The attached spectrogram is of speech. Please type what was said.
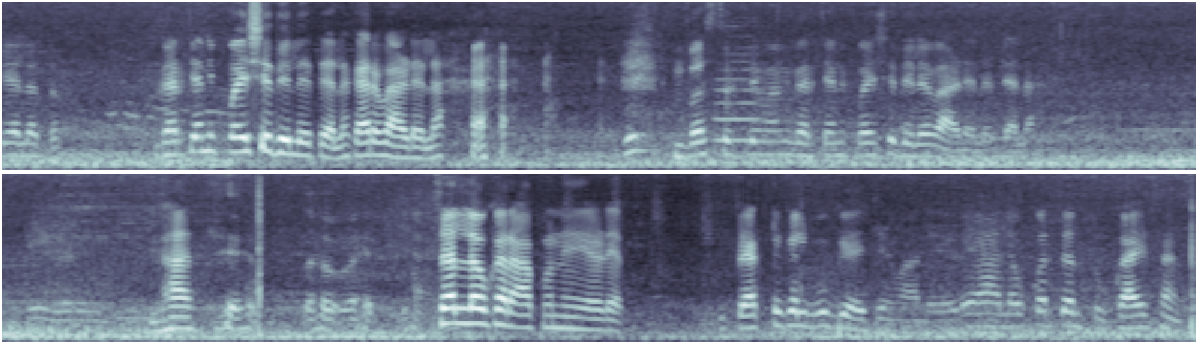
गेलं तो घरच्यांनी पैसे दिले त्याला काय रे भाड्याला? बस सुटली म्हणून घरच्यांनी पैसे दिले भाड्याला त्याला. घात चल लवकर आपण येड्यात. प्रॅक्टिकल बुक घ्यायचे मला. येडे हा लवकर चल तू. काय सांग?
